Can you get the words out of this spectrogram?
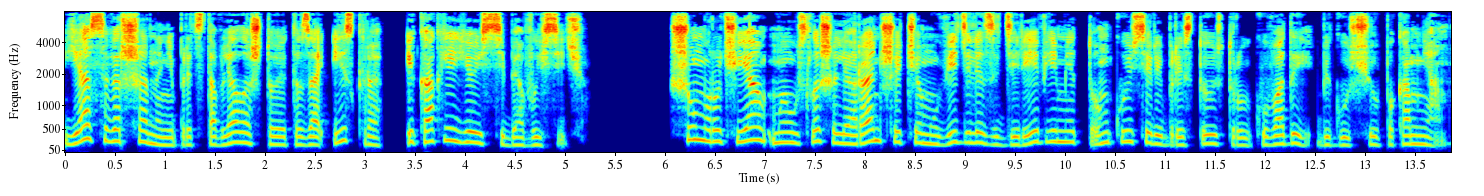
Я совершенно не представляла, что это за искра и как ее из себя высечь. Шум ручья мы услышали раньше, чем увидели за деревьями тонкую серебристую струйку воды, бегущую по камням.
